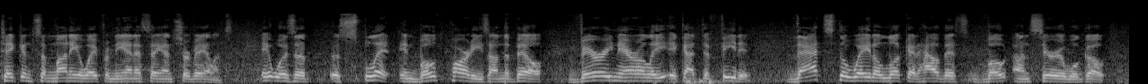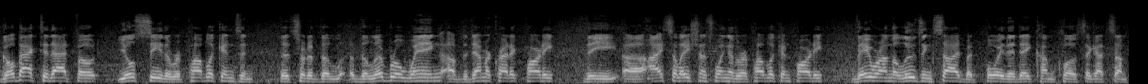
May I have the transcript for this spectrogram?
taken some money away from the NSA on surveillance. It was a, a split in both parties on the bill. Very narrowly, it got defeated. That's the way to look at how this vote on Syria will go. Go back to that vote. You'll see the Republicans and the sort of the, the liberal wing of the Democratic Party, the uh, isolationist wing of the Republican Party. They were on the losing side, but boy, did they come close. They got some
